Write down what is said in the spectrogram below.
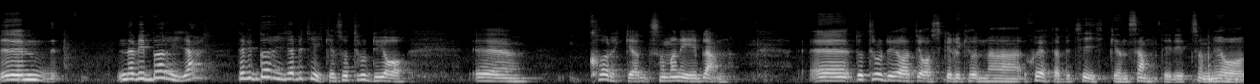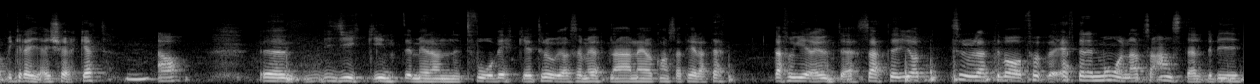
ehm, när vi började när vi började butiken så trodde jag eh, korkad som man är ibland. Eh, då trodde jag att jag skulle kunna sköta butiken samtidigt som jag grejade i köket. Ja. Eh, Det gick inte mer än två veckor tror jag som jag öppnade när jag konstaterade att detta fungerar ju inte. Så att eh, jag tror att det var för, efter en månad så anställde vi,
